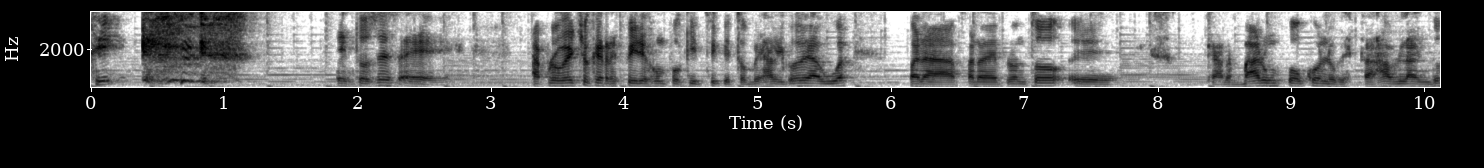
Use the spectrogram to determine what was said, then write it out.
Sí. Entonces, eh, aprovecho que respires un poquito y que tomes algo de agua para, de pronto eh, escarbar un poco en lo que estás hablando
